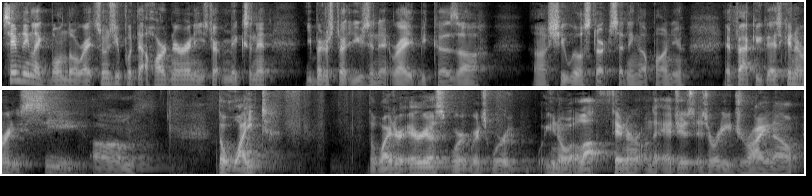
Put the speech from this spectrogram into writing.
Same thing like Bondo, right? As soon as you put that hardener in and you start mixing it, you better start using it, right? Because uh, uh, she will start setting up on you. In fact, you guys can already see um, the white the whiter areas, where, which were, you know, a lot thinner on the edges, is already drying out.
